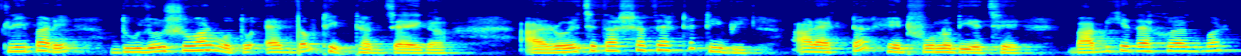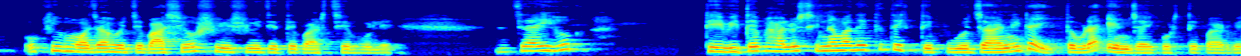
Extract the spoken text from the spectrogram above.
স্লিপারে দুজন শোয়ার মতো একদম ঠিকঠাক জায়গা। আর রয়েছে তার সাথে একটা টিভি আর একটা হেডফোনও দিয়েছে। বাবিকে দেখো একবার, ও কি মজা হয়েছে, বাসেও শুয়ে শুয়ে যেতে পারছে বলে। যাই হোক টিভিতে ভালো সিনেমা দেখতে দেখতে পুরো জার্নিটাই তোমরা এনজয় করতে পারবে।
